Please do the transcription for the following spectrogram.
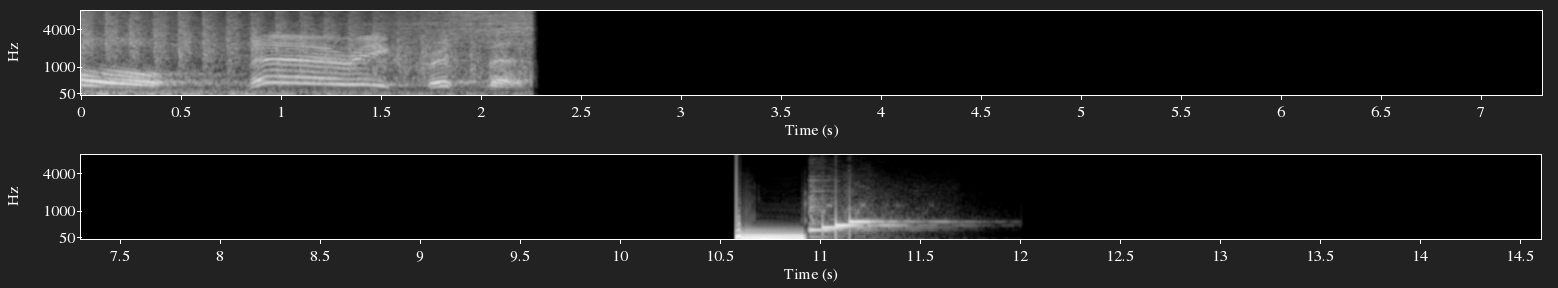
ho. Merry Christmas.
